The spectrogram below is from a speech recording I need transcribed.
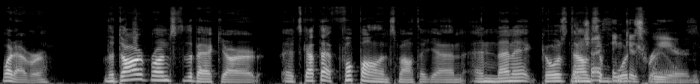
Whatever. The dog runs to the backyard. It's got that football in its mouth again, and then it goes down Which I some think wood trails. weird.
